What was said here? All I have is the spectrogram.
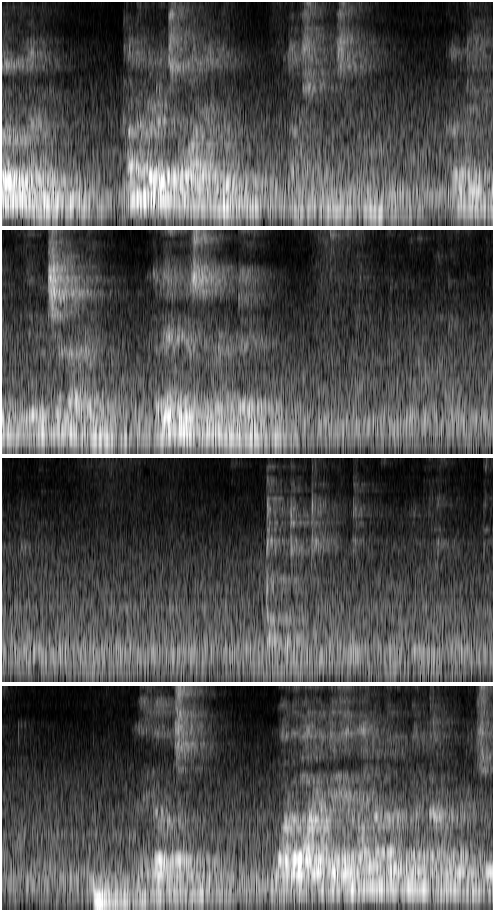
దొరుకునని కనిపెట్టచ్చు వారి అందు లక్ష్యం ఉంచుతాం కాబట్టి ఈ భిక్షగాడు ఇతను ఏం చేస్తున్నాడంటే ఐదో వచ్చింది వాడు వారి యొక్క ఏమైనా దొరుకునని కనిపెట్టచ్చు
